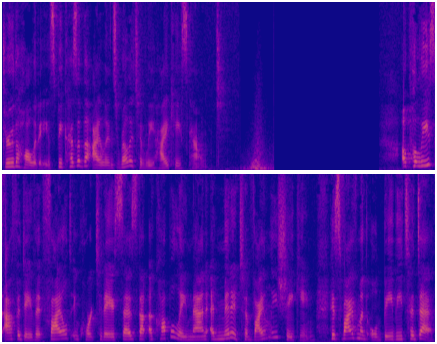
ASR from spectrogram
through the holidays because of the island's relatively high case count. A police affidavit filed in court today says that a Kapolei man admitted to violently shaking his five month old baby to death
